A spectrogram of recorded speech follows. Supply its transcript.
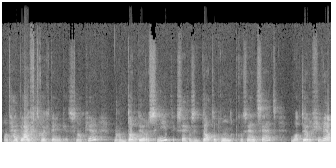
Want hij blijft terugdenken, snap je? Nou, dat durft ze niet. Ik zeg, als ik dat op 100% zet, wat durf je wel?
